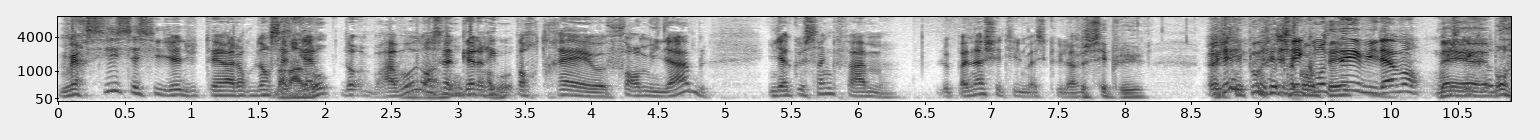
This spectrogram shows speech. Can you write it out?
Merci Cécilia Duterre. Alors dans cette bravo. bravo, dans cette galerie de portraits euh, formidable, il n'y a que cinq femmes. Le panache est-il masculin? Je ne sais plus. J'ai compté, évidemment. Mais bon,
